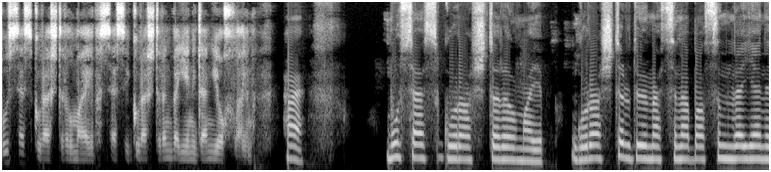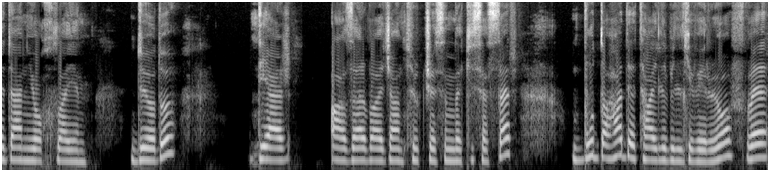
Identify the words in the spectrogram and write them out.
Bu ses quraşdırılmayıb, səsi quraşdırın və yenidən yoxlayın. Ha. Bu ses quraşdırılmayıb. Quraşdır düğmesine basın ve yeniden yoxlayın diyordu. Diğer Azerbaycan Türkçesindeki sesler. Bu daha detaylı bilgi veriyor ve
